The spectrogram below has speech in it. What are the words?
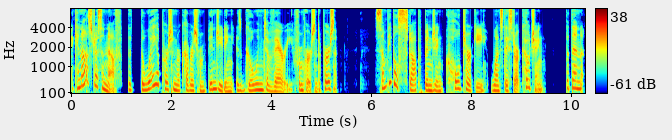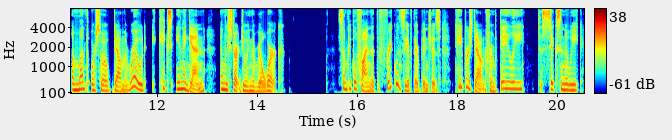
I cannot stress enough that the way a person recovers from binge eating is going to vary from person to person. Some people stop binging cold turkey once they start coaching, but then a month or so down the road, it kicks in again and we start doing the real work. Some people find that the frequency of their binges tapers down from daily to six in a week,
